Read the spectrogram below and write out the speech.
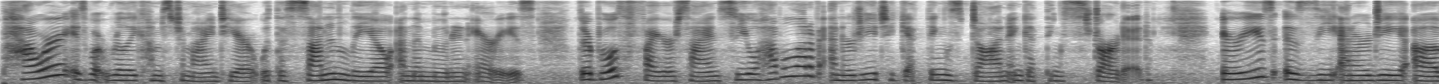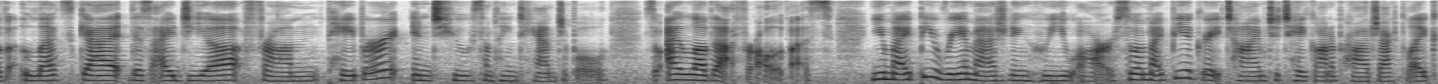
Power is what really comes to mind here with the sun in Leo and the moon in Aries. They're both fire signs, so you'll have a lot of energy to get things done and get things started. Aries is the energy of let's get this idea from paper into something tangible. So I love that for all of us. You might be reimagining who you are, so it might be a great time to take on a project like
